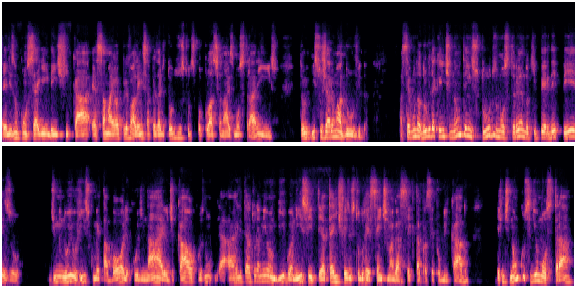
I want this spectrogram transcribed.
eles não conseguem identificar essa maior prevalência, apesar de todos os estudos populacionais mostrarem isso. Então, isso gera uma dúvida. A segunda dúvida é que a gente não tem estudos mostrando que perder peso diminui o risco metabólico, urinário, de cálculos. Não, a, a, literatura é meio ambígua nisso, e até a gente fez um estudo recente no HC que está para ser publicado, e a gente não conseguiu mostrar,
